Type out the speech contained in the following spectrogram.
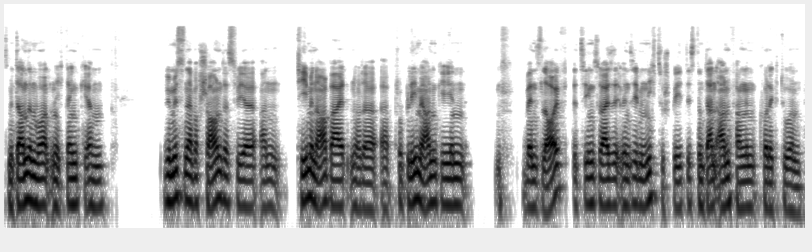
Also mit anderen Worten, ich denke, ähm, wir müssen einfach schauen, dass wir an Themen arbeiten oder äh, Probleme angehen, wenn es läuft, beziehungsweise wenn es eben nicht zu spät ist und dann anfangen, Korrekturen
